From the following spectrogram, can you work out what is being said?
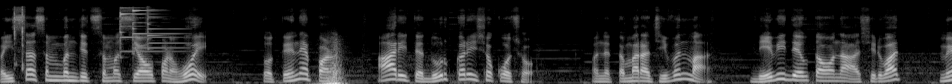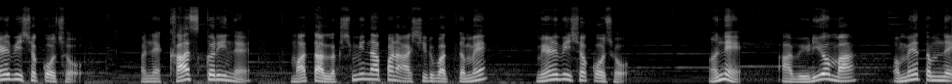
પૈસા સંબંધિત સમસ્યાઓ પણ હોય, તો તેને પણ આ રીતે દૂર કરી શકો છો અને તમારા જીવનમાં દેવી દેવતાઓના આશીર્વાદ મેળવી શકો છો. અને ખાસ કરીને માતા લક્ષ્મીના પણ આશીર્વાદ તમે મેળવી શકો છો. અને આ વિડીયોમાં અમે તમને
